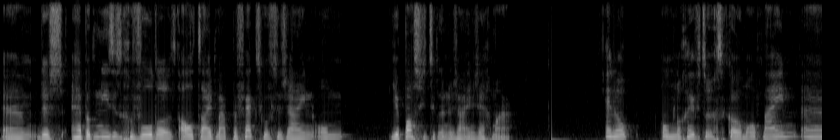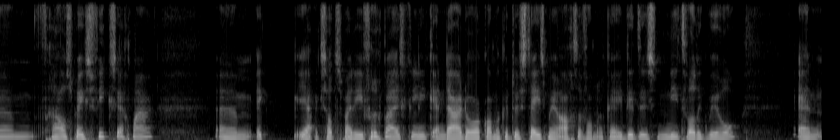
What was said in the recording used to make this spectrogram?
Um, dus heb ik niet het gevoel dat het altijd maar perfect hoeft te zijn... om je passie te kunnen zijn, zeg maar. En om nog even terug te komen op mijn verhaal specifiek, zeg maar. ik, ja, ik zat dus bij die vruchtbaarheidskliniek... en daardoor kwam ik er dus steeds meer achter van... oké, dit is niet wat ik wil... En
